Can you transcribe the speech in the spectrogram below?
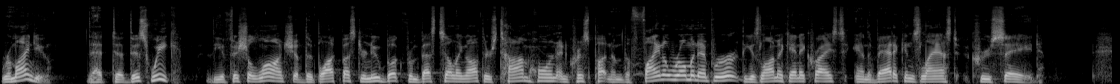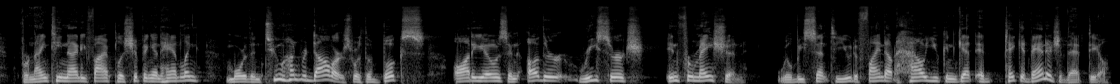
remind you that uh, this week, the official launch of the blockbuster new book from best-selling authors Tom Horn and Chris Putnam, The Final Roman Emperor, the Islamic Antichrist, and the Vatican's Last Crusade. For $19.95 plus shipping and handling, more than $200 worth of books, audios, and other research information will be sent to you to find out how you can get take advantage of that deal.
